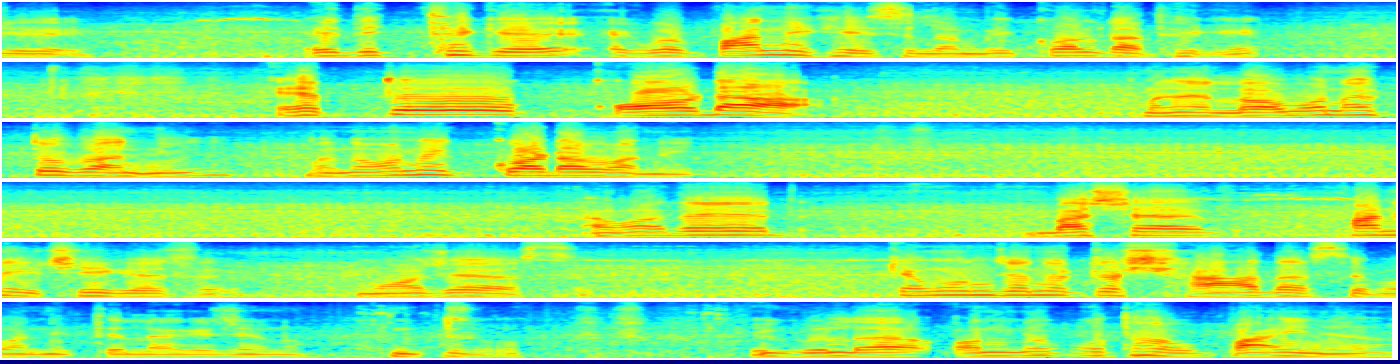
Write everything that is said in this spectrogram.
যে এদিক থেকে একবার পানি খেয়েছিলাম, এই কলটা থেকে। এত কড়া মানে লবণাক্ত পানি মানে অনেক কড়া পানি। আমাদের বাসার পানি ঠিক আছে মজা আছে। কেমন যেন একটা স্বাদ আছে পানিতে লাগে যেন। কিন্তু এগুলা অন্য কোথাও পাই না।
